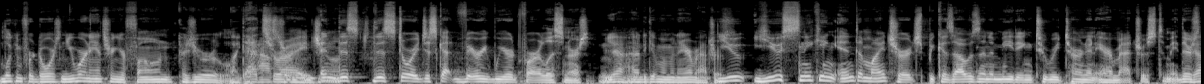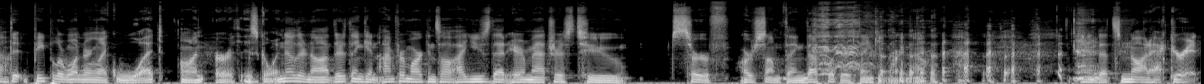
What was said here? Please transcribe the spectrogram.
looking for doors, and you weren't answering your phone because you were like That's right. junk. And this this story just got very weird for our listeners. yeah, I had to give them an air mattress. You you sneaking into my church because I was in a meeting to return an air mattress to me. There's Yeah. th- people are wondering like what on earth is going on. no, they're not. They're thinking I'm from Arkansas. I use that air mattress to surf or something. That's what they're thinking right now, and that's not accurate.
